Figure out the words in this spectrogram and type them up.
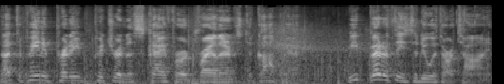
Not to paint a pretty picture in the sky for our dry to gawp at. We better things to do with our time.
